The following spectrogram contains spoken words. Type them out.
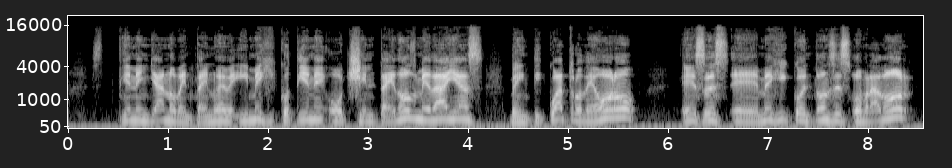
tienen ya 99 y México tiene 82 medallas, 24 de oro. Eso es eh, México, entonces Obrador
